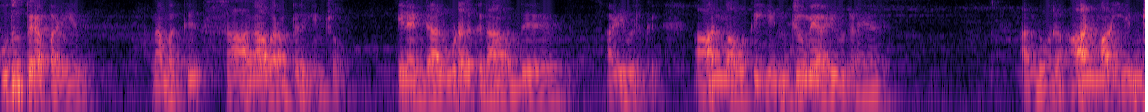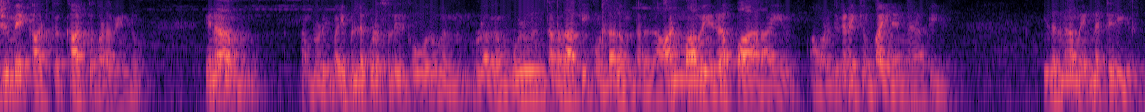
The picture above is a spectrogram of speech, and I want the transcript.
புது பிறப்படையுது நமக்கு சாகா வரம் பெறுகின்றோம். ஏனென்றால் உடலுக்கு தான் வந்து அழிவு இருக்குது ஆன்மாவுக்கு என்றுமே அழிவு கிடையாது. அந்த ஒரு ஆன்மா என்றுமே காட்க காட்கப்பட வேண்டும். ஏன்னா நம்மளுடைய பைபிளில் கூட சொல்லியிருக்க ஒருவன் உலகம் முழுவதும் தனதாக்கி கொண்டாலும் தனது ஆன்மாவை இழப்பாராயின் அவனுக்கு கிடைக்கும் பயன் என்ன அப்படின்னு. இதிலிருந்து நம்ம என்ன தெரிகிறது?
